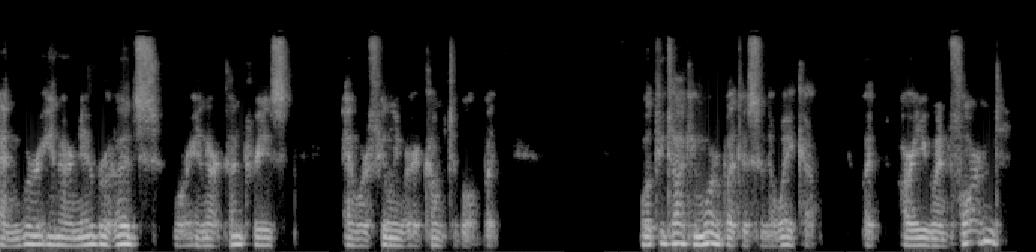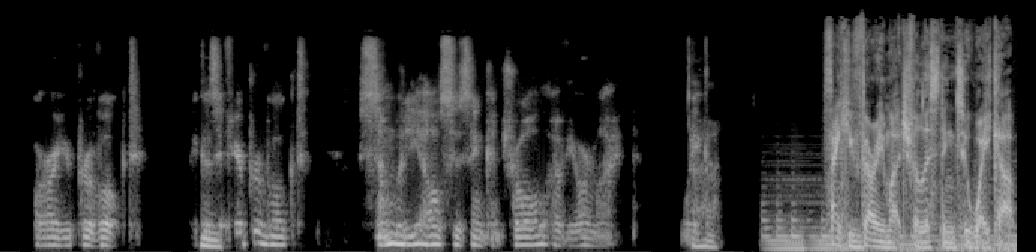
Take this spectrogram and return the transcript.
and we're in our neighborhoods, we're in our countries, and we're feeling very comfortable. But we'll be talking more about this in the wake up. But are you informed? or are you provoked? Because mm. if you're provoked, somebody else is in control of your mind. Wake uh-huh. up. Thank you very much for listening to Wake Up.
